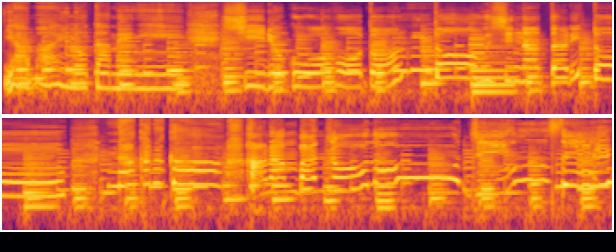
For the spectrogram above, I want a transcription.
病のために視力をほとんど失ったりとなかなか波乱万丈の人生。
